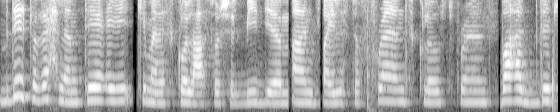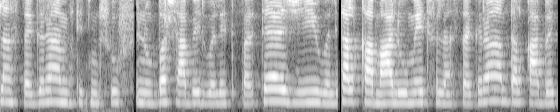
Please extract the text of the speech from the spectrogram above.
بديت الرحلة متاعي كما نسكول على ال social media عندي my list of friends close friends بعد بديت الانستغرام بديت نشوف إنه برشا عباد ولات partager ولا تلقى معلومات في الانستغرام تلقى عباد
